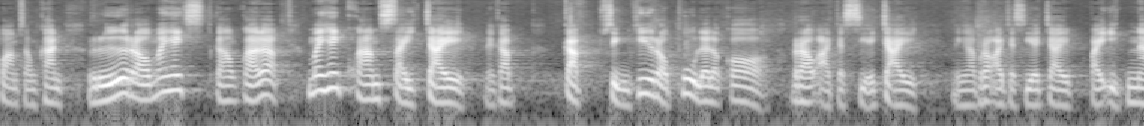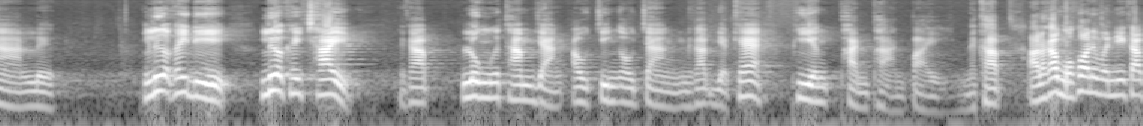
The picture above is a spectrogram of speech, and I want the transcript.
ความสำคัญ หรือเราไม่ให้ความว่าไม่ให้ความใส่ใจนะครับกับสิ่งที่เราพูดแล้วแล้วก็เราอาจจะเสียใจนะครับเราอาจจะเสียใจไปอีกนานเลย เลือกให้ดี เลือกให้ใช่นะครับลงมือทำอย่างเอาจริงเอาจังนะครับอย่าแค่เพียงผ่านผ่านไปนะครับเอาละครับหัวข้อในวันนี้ครับ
